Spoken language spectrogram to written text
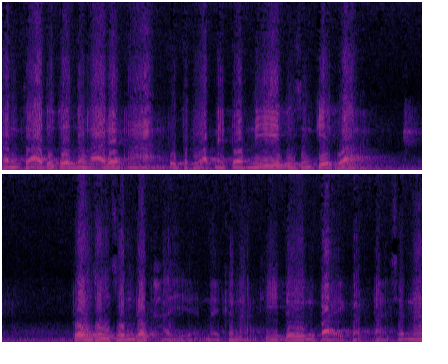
ท่านสาธุชนทั้งหลายได้อ่านพุทธประวัติในตอนนี้คุณสังเกตว่าพระองค์ทรงสนพระไทยในขณะที่เดินไปกับนายชนะ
